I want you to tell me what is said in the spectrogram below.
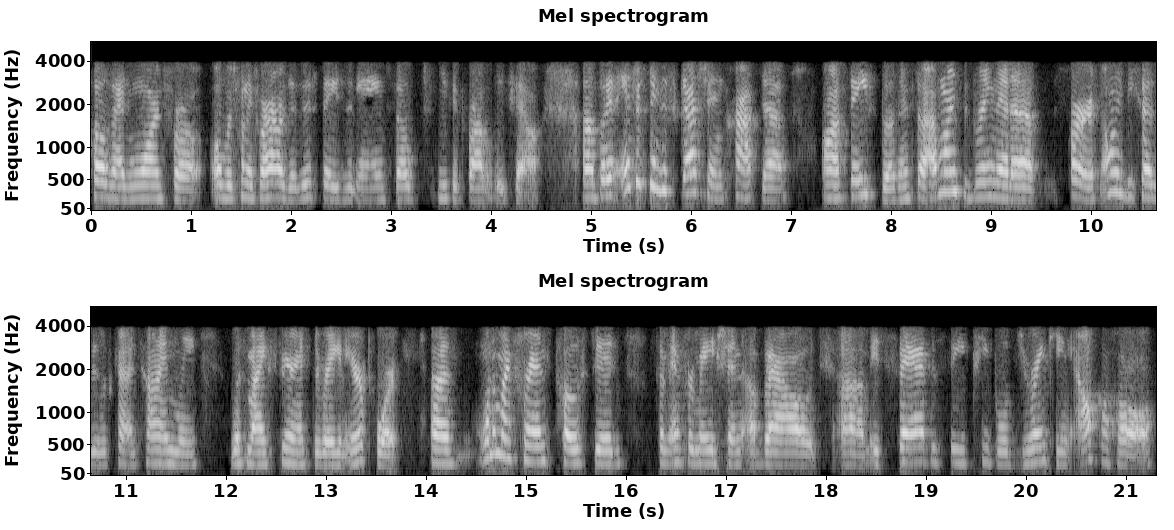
clothes I'd worn for over 24 hours at this stage of the game, so you could probably tell. Uh, but an interesting discussion cropped up on Facebook, and so I wanted to bring that up first, only because it was kind of timely with my experience at the Reagan Airport. Uh, one of my friends posted some information about um, it's sad to see people drinking alcohol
